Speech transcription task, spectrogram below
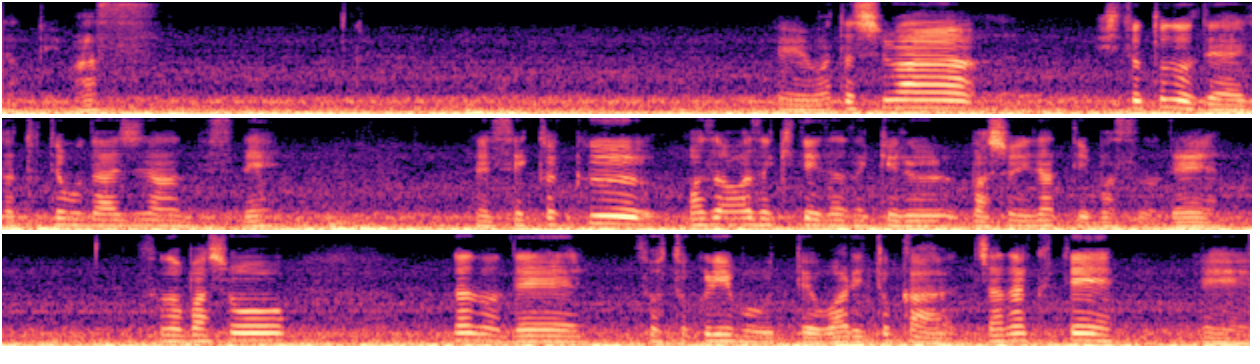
なっています、え私は人との出会いがとても大事なんですね。でせっかくわざわざ来ていただける場所になっていますのでその場所なのでソフトクリームを売って終わりとかじゃなくて、え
